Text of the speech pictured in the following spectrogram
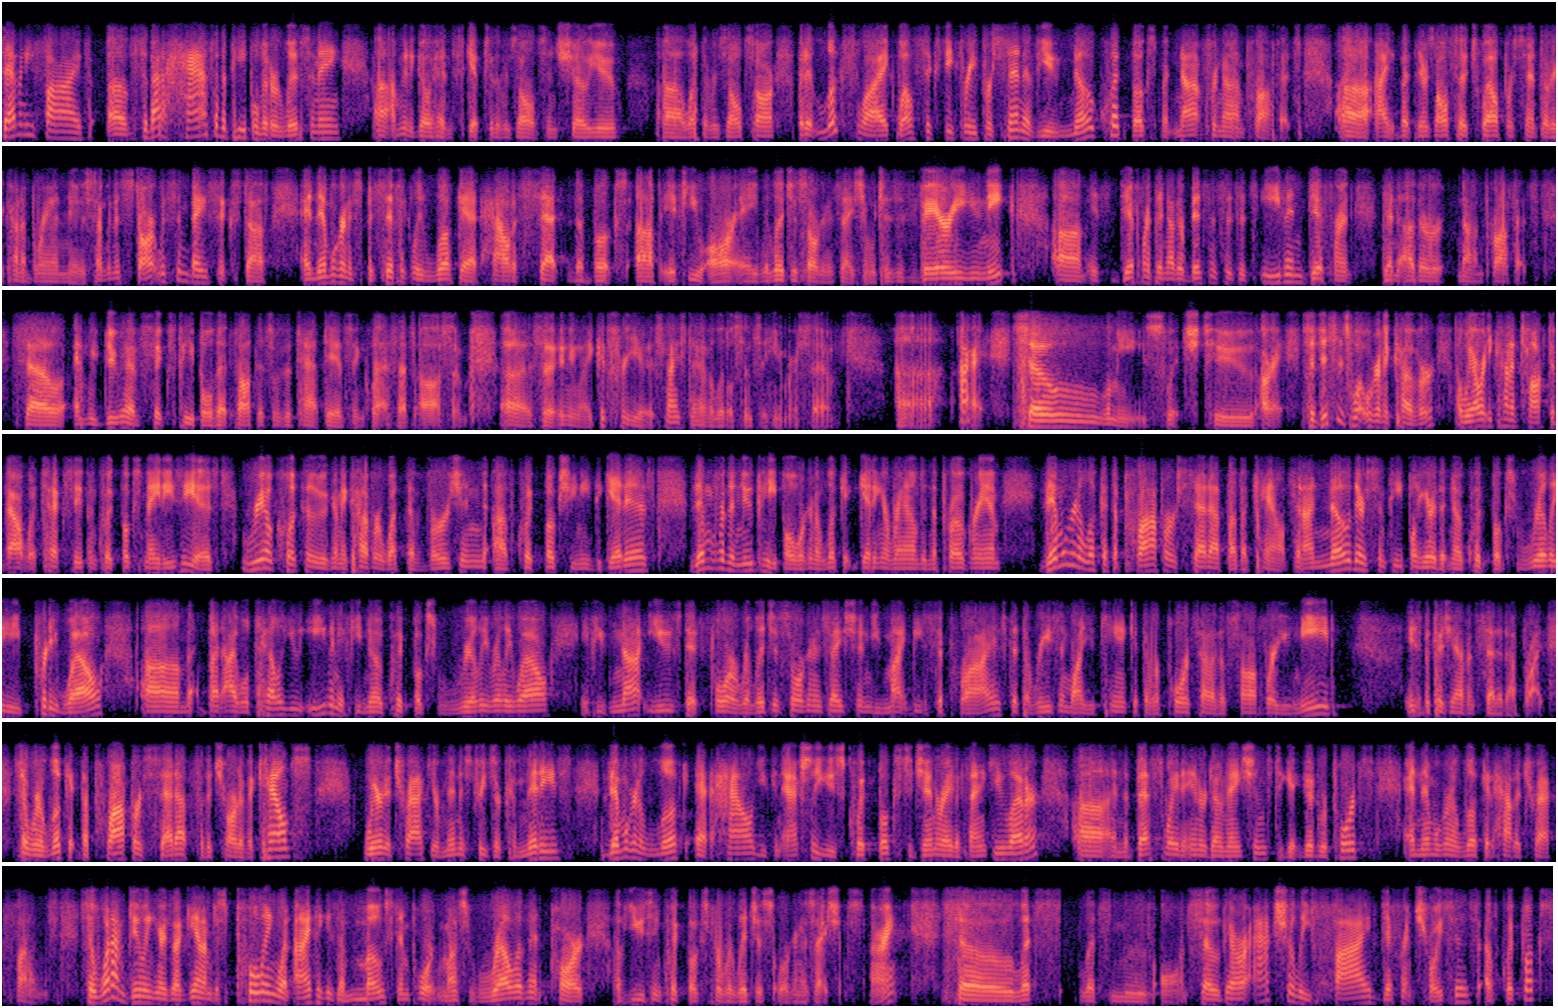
75 of, so about a half of the people that are listening, uh, I'm going to go ahead and skip to the results and show you uh, what the results are. But it looks like, well, 63% of you know QuickBooks, but not for nonprofits. Uh, I, but there's also 12% that are kind of brand new. So I'm going to start with some basic stuff, and then we're going to specifically look at how to set the books up if you are a religious organization, which is very unique. Um, it's different than other businesses. It's even different than other nonprofits. So, and we do have six people that thought this was a tap dancing class. That's awesome. Uh, so anyway, good for you. It's nice to have a little sense of humor. So, uh, all right, so let me switch to, all right, so this is what we're going to cover. Uh, we already kind of talked about what TechSoup and QuickBooks Made Easy is. Real quickly we're going to cover what the version of QuickBooks you need to get is. Then for the new people we're going to look at getting around in the program. Then we're going to look at the proper setup of accounts. And I know there's some people here that know QuickBooks really pretty well. Um, but I will tell you, even if you know QuickBooks really, really well, if you've not used it for a religious organization, you might be surprised that the reason why you can't get the reports out of the software you need is because you haven't set it up right. So we're going to look at the proper setup for the chart of accounts where to track your ministries or committees. Then we're going to look at how you can actually use QuickBooks to generate a thank you letter uh, and the best way to enter donations to get good reports. And then we're going to look at how to track funds. So what I'm doing here is again I'm just pulling what I think is the most important, most relevant part of using QuickBooks for religious organizations. All right? So let's let's move on. So there are actually five different choices of QuickBooks.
